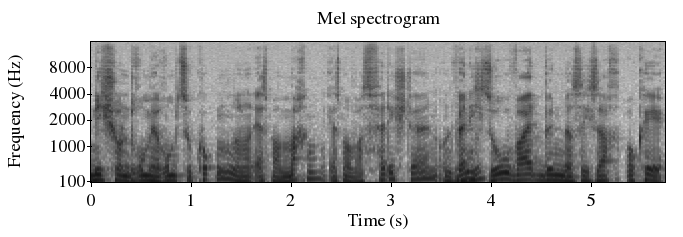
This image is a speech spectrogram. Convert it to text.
nicht schon drumherum zu gucken, sondern erstmal machen, erstmal was fertigstellen. Und wenn mhm. ich so weit bin, dass ich sage, okay,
